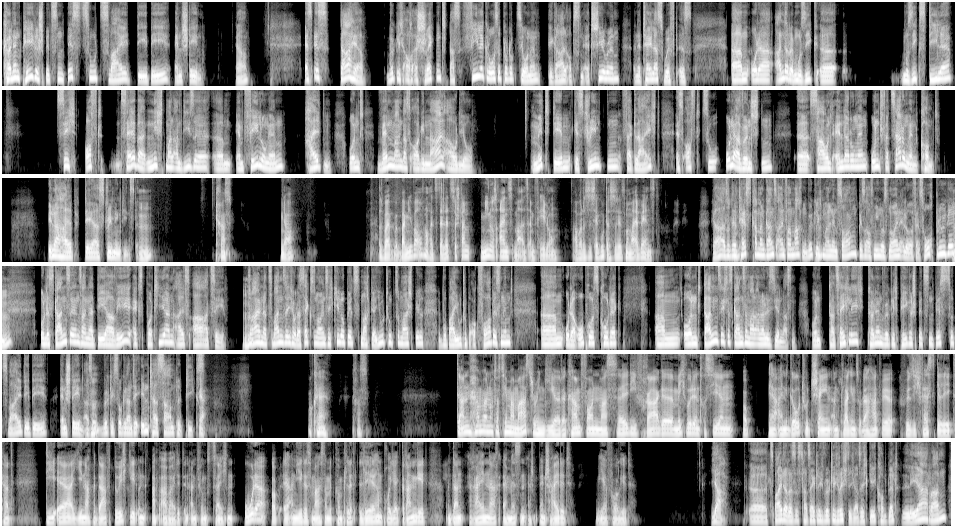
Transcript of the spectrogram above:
können Pegelspitzen bis zu 2 dB entstehen. Ja? Es ist daher wirklich auch erschreckend, dass viele große Produktionen, egal ob es ein Ed Sheeran, eine Taylor Swift ist, ähm, oder andere Musik, äh, Musikstile sich oft selber nicht mal an diese ähm, Empfehlungen halten. Und wenn man das Originalaudio mit dem gestreamten vergleicht, es oft zu unerwünschten äh, Soundänderungen und Verzerrungen kommt innerhalb der Streamingdienste. Mhm. Krass. Ja, also bei, bei mir war auch noch jetzt der letzte Stand minus eins immer als Empfehlung. Aber das ist ja gut, dass du es jetzt nochmal erwähnst. Ja, also der mhm. Test kann man ganz einfach machen. Wirklich mhm. mal einen Song bis auf minus 9 LOFS hochprügeln mhm. und das Ganze in seiner DAW exportieren als AAC. 320 mhm. oder 96 Kilobits macht der YouTube zum Beispiel, wobei YouTube auch Vorbis nimmt, ähm, oder Opus Codec. Ähm, und dann sich das Ganze mal analysieren lassen. Und tatsächlich können wirklich Pegelspitzen bis zu 2 dB entstehen. Also mhm. wirklich sogenannte Intersample Peaks. Ja. Okay, krass. Dann haben wir noch das Thema Mastering Gear. Da kam von Marcel die Frage, mich würde interessieren, er eine Go-To-Chain an Plugins oder Hardware für sich festgelegt hat, die er je nach Bedarf durchgeht und abarbeitet, in Anführungszeichen, oder ob er an jedes Master mit komplett leerem Projekt rangeht und dann rein nach Ermessen entscheidet, wie er vorgeht. Ja, äh, zweiteres ist tatsächlich wirklich richtig. Also ich gehe komplett leer ran.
